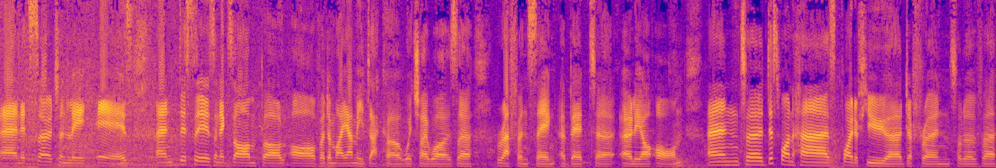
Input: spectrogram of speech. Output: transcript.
and it certainly is. And this is an example of the miami deco which i was uh, referencing a bit uh, earlier on. And uh, this one has quite a few uh, different sort of uh,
